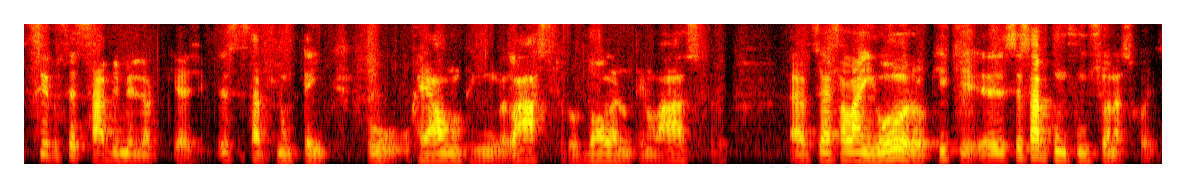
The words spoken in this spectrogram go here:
Ciro, você sabe melhor do que a gente. Você sabe que não tem. O, o real não tem lastro, o dólar não tem lastro. É, você vai falar em ouro, que, que, você sabe como funcionam as coisas.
